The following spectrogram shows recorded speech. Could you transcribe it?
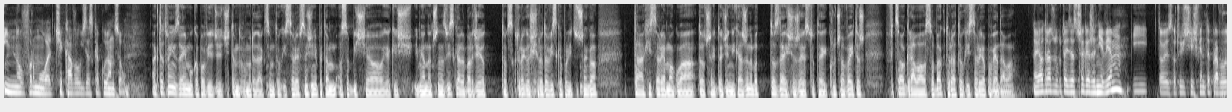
inną formułę, ciekawą i zaskakującą. A kto twoim zdaniem mógł opowiedzieć tym dwóm redakcjom tą historię? W sensie nie pytam osobiście o jakieś imiona czy nazwiska, ale bardziej o to, z którego środowiska politycznego ta historia mogła dotrzeć do dziennikarzy, no bo to zdaje się, że jest tutaj kluczowe i też w co grała osoba, która tą historię opowiadała. No ja od razu tutaj zastrzegę, że nie wiem i to jest oczywiście święte prawo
